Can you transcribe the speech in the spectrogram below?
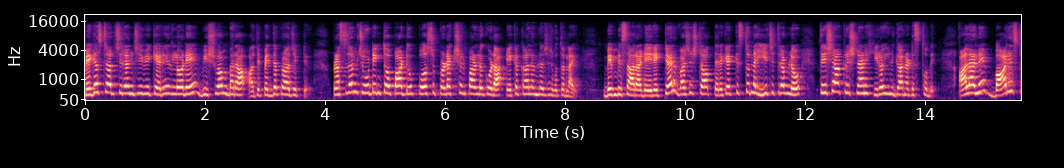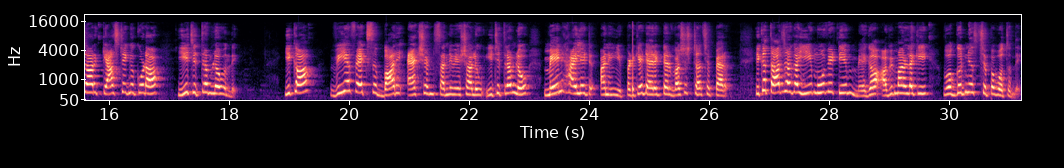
Megastar Chiranjeevi కెరీర్లోనే Vishwambhara అతిపెద్ద project. ప్రస్తుతం షూటింగ్తో పాటు పోస్ట్ ప్రొడక్షన్ పనులు కూడా ఏకకాలంలో జరుగుతున్నాయి. బింబిసారా డైరెక్టర్ వశిష్ఠ తెరకెక్కిస్తున్న ఈ చిత్రంలో త్రిషా కృష్ణన్ హీరోయిన్గా నటిస్తుంది. అలానే భారీ స్టార్ క్యాస్టింగ్ కూడా ఈ చిత్రంలో ఉంది. ఇక విఎఫ్ఎక్స్ భారీ యాక్షన్ సన్నివేశాలు ఈ చిత్రంలో మెయిన్ హైలైట్ అని ఇప్పటికే డైరెక్టర్ వశిష్ఠ చెప్పారు. ఇక తాజాగా ఈ మూవీ టీం మెగా అభిమానులకి ఓ గుడ్ న్యూస్ చెప్పబోతుంది.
